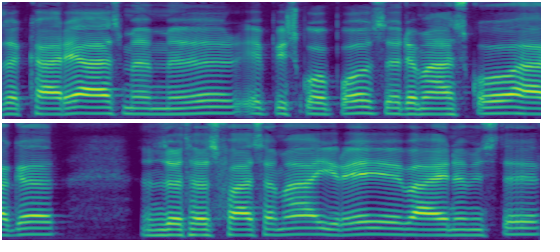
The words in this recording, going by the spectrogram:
ዘካርያስ መምህር ኤጲስቆጶስ ዘደማስቆ ሀገር እንዘ ተስፋ ሰማይ ይሬ በአይነ ምስጢር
